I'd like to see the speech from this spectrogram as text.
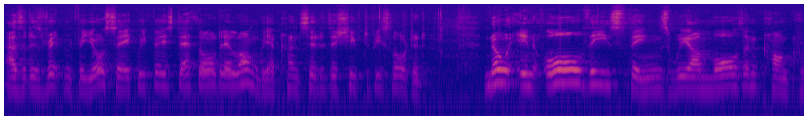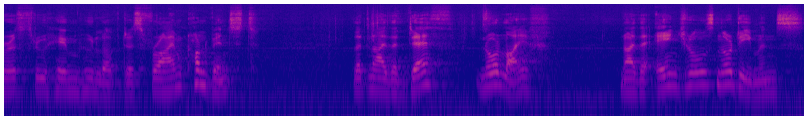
As it is written, For your sake we face death all day long. We are considered as sheep to be slaughtered. No, in all these things we are more than conquerors through him who loved us. For I am convinced that neither death nor life, neither angels nor demons,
